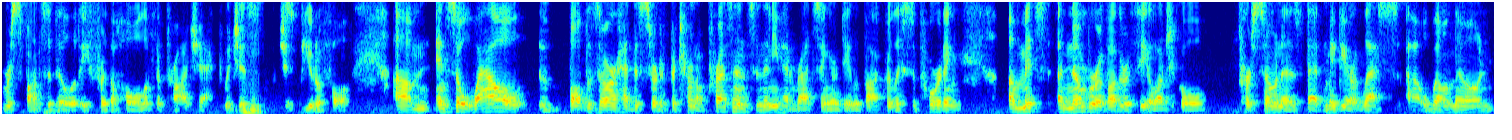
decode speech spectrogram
responsibility for the whole of the project, which is mm-hmm. which is beautiful. Um, and so while Balthasar had this sort of paternal presence, and then you had Ratzinger and de Lubac really supporting, amidst a number of other theological personas that maybe are less uh, well known.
